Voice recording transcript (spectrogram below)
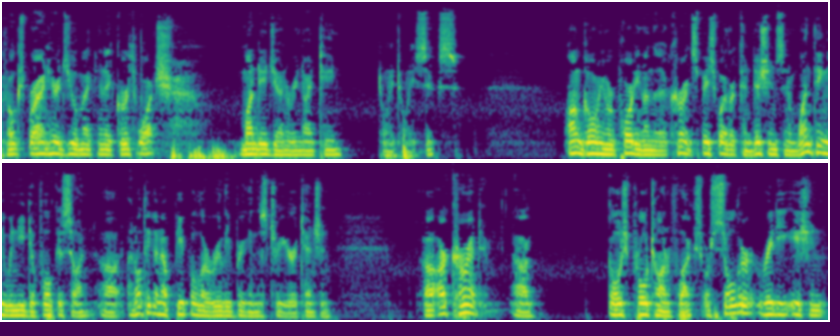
folks. Brian here, Geomagnetic Earth Watch, Monday, January 19, 2026. Ongoing reporting on the current space weather conditions, and one thing that we need to focus on. Uh, I don't think enough people are really bringing this to your attention. Uh, our current uh, gauge proton flux or solar radiation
